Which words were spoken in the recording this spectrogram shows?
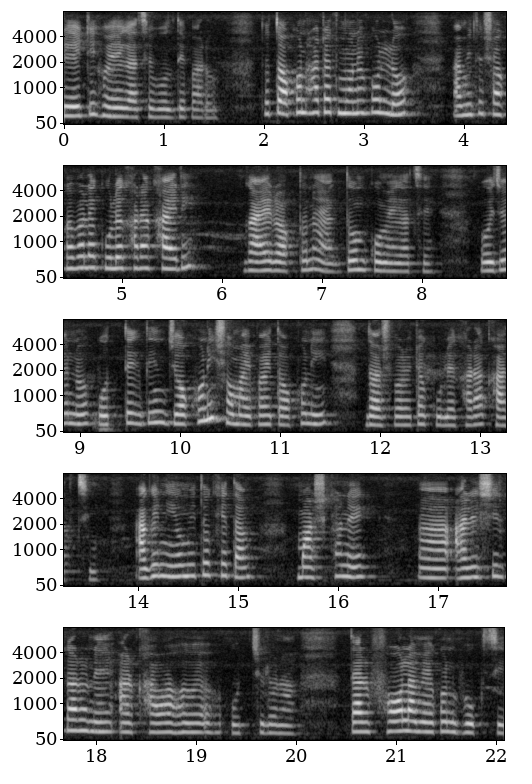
লেটই হয়ে গেছে বলতে পারো। তো তখন হঠাৎ মনে পড়ল, আমি তো সকালবেলায় কুলেখাড়া খাইনি। গায়ে রক্ত না একদম কমে গেছে। ওই জন্য প্রত্যেক দিন যখনই সময় পাই তখনই দশ বারোটা কুলেখাড়া খাচ্ছি। আগে নিয়মিত খেতাম। মাসখানেক আলিসির কারণে আর খাওয়া হয়ে উঠছিল না। তার ফল আমি এখন ভুগছি।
